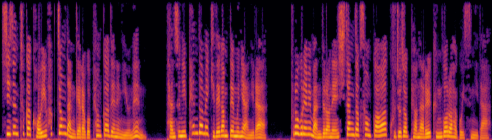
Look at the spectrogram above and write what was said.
시즌2가 거의 확정 단계라고 평가되는 이유는 단순히 팬덤의 기대감 때문이 아니라 프로그램이 만들어낸 시장적 성과와 구조적 변화를 근거로 하고 있습니다.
